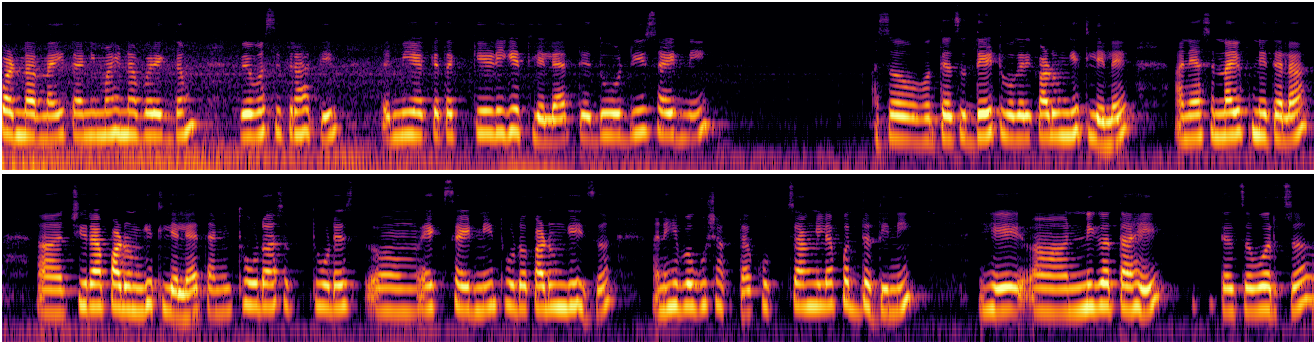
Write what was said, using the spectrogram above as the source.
पडणार नाहीत आणि महिनाभर एकदम व्यवस्थित राहतील. तर मी एक आता केळी घेतलेल्या आहेत. ते दोन्ही साईडनी असं त्याचं देठ वगैरे काढून घेतलेलं आहे. आणि असं नाईफने त्याला चिरा पाडून घेतलेल्या आहेत. आणि थोडं असं थोडे एक साईडनी थोडं काढून घ्यायचं. आणि हे बघू शकता खूप चांगल्या पद्धतीने हे निघत आहे त्याचं वरचं.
